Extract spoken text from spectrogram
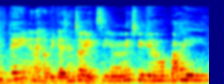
today and I hope you guys enjoy it. See you in the next video. Bye!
